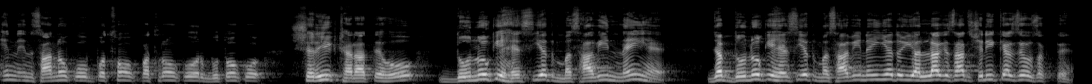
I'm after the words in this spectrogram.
ان انسانوں کو، پتھروں پتھروں کو اور بتوں کو شریک ٹھہراتے ہو، دونوں کی حیثیت مساوی نہیں ہے۔ جب دونوں کی حیثیت مساوی نہیں ہے تو یہ اللہ کے ساتھ شریک کیسے ہو سکتے ہیں؟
